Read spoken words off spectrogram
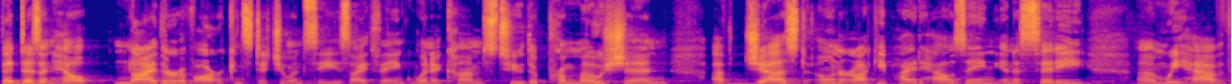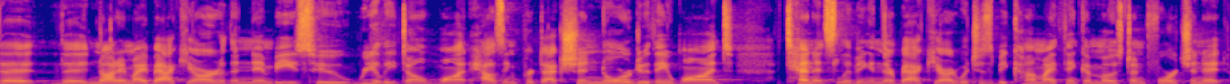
That doesn't help neither of our constituencies, I think, when it comes to the promotion of just owner occupied housing in a city. Um, we have the, the Not in My Backyard or the NIMBYs who really don't want housing production, nor do they want tenants living in their backyard, which has become, I think, a most unfortunate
